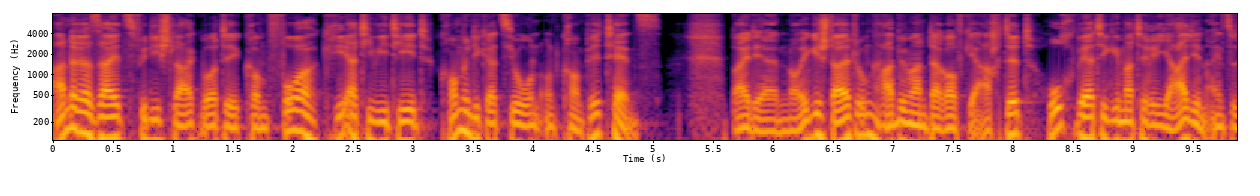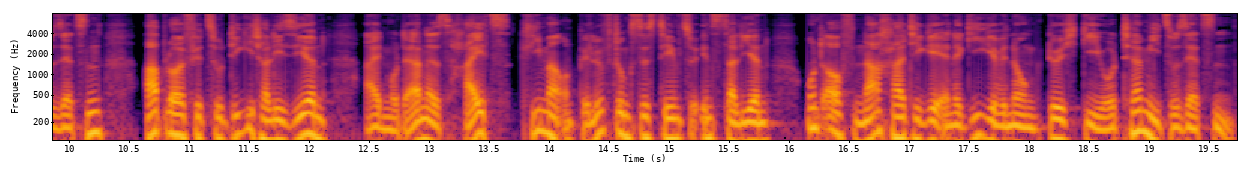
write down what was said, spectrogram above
andererseits für die Schlagworte Komfort, Kreativität, Kommunikation und Kompetenz. Bei der Neugestaltung habe man darauf geachtet, hochwertige Materialien einzusetzen, Abläufe zu digitalisieren, ein modernes Heiz-, Klima- und Belüftungssystem zu installieren und auf nachhaltige Energiegewinnung durch Geothermie zu setzen.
